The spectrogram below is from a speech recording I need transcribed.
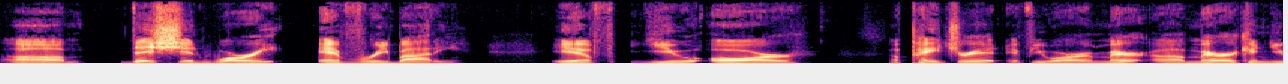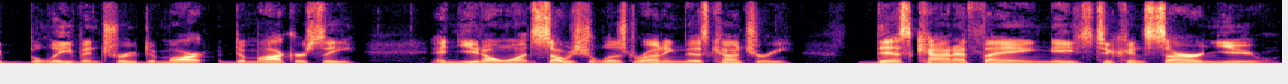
Um, this should worry everybody. If you are a patriot, if you are Amer- American, you believe in true demar- democracy, and you don't want socialists running this country, this kind of thing needs to concern you.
